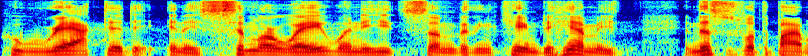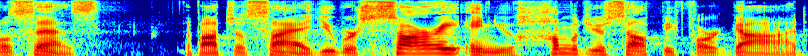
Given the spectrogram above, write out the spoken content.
who reacted in a similar way when he, something came to him. He, and this is what the Bible says about Josiah. You were sorry and you humbled yourself before God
